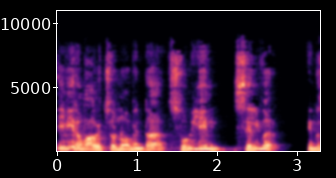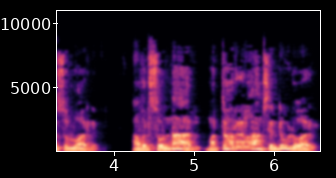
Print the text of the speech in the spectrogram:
தீவிரமாக சொன்னோம் என்றால் சொல்லின் செல்வர் என்று சொல்வார்கள். அவர் சொன்னால் மற்றவர்கள் எல்லாம் சென்று விடுவார்கள்.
